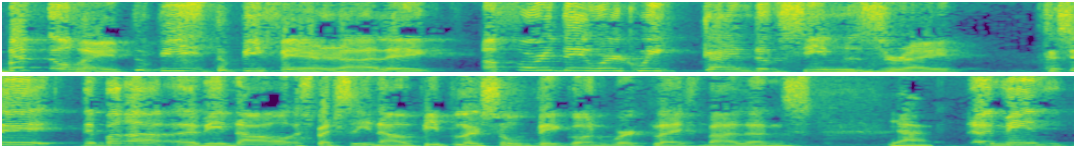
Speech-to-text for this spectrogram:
But okay, to be to be fair, ah, like a four-day work week kind of seems right. Kasi, di ba ka, I mean now, especially now, people are so big on work-life balance. Yeah. I mean,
